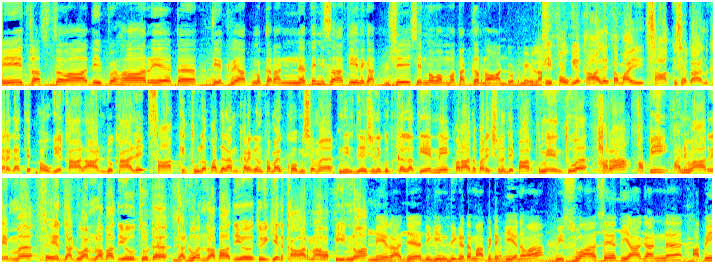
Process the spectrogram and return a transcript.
මේ ත්‍රස්තවාදී ප්‍රහාරයට තිය ක්‍රියාත්ම කරන්න නැති නිසා කියන එකත් විශේෂෙන්ම මම මතක් කරන ආණ්ඩුවට මේ වෙලා. ඒ පෞගිය කාලේ තමයි සාක්කි සටහන් කරගත්තේ පෞගිය කාල ආණ්ඩුව කාලේ සාක්කි තුල පදනම් කරගෙන තමයි කොමිසම නිර්දේශනිකුත් කරලා තියෙන්නේ. පරාද පරීක්ෂණ දෙපාර්තමේන්තුව හරහා අපි අනිවාර්යයෙන්ම ඒ දඩුවම් ලබා දිය යුතුට දඩුවම් ලබා දිය යුතුයි කියන කාරණාව අපි ඉන්නවා. මේ රජය දිගින් දිගටම අපිට කියනවා විශ්වාසය තියාගන්න අපි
